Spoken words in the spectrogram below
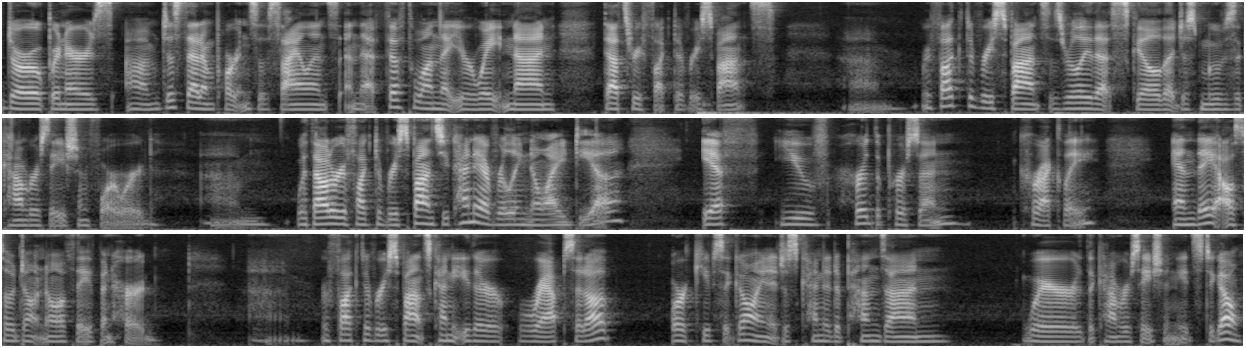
door openers um, just that importance of silence. And that fifth one that you're waiting on that's reflective response. Um, reflective response is really that skill that just moves the conversation forward. Um, without a reflective response, you kind of have really no idea if you've heard the person correctly, and they also don't know if they've been heard. Um, reflective response kind of either wraps it up or keeps it going. It just kind of depends on where the conversation needs to go.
